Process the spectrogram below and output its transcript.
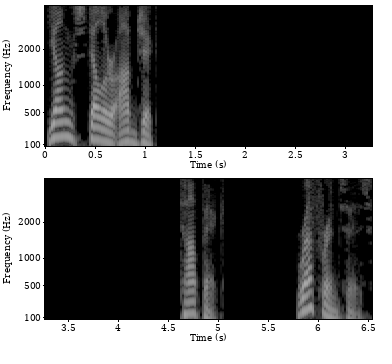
Young stellar object. References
